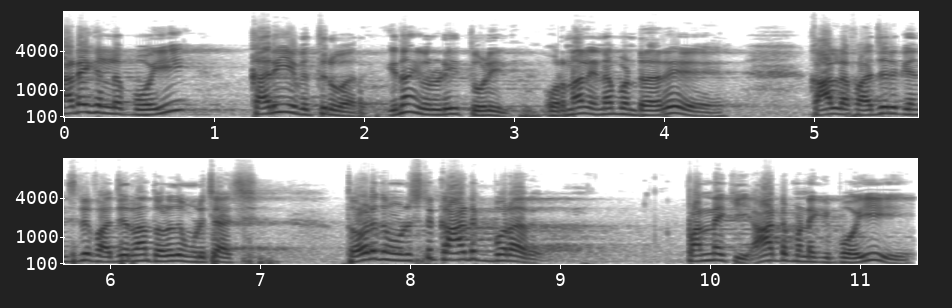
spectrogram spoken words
கடைகளில் போய் கறியை விற்றுருவார் இதுதான் இவருடைய தொழில். ஒரு நாள் என்ன பண்ணுறாரு காலைல ஃபஜருக்கு எஞ்சிட்டு ஃபஜர்லாம் தொழுது முடிச்சாச்சு. தொழுது முடிச்சுட்டு காட்டுக்கு போகிறாரு பண்ணைக்கு ஆட்டு பண்ணைக்கு போய்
